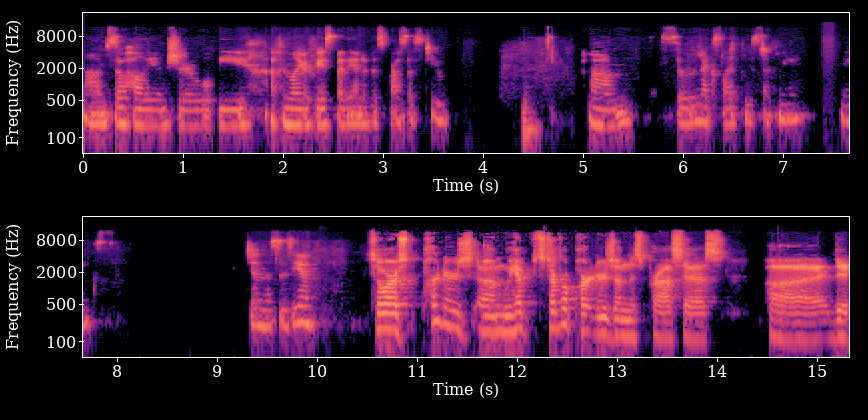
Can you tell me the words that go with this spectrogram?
Um, so Holly, I'm sure, will be a familiar face by the end of this process too. Um, so next slide, please, Stephanie. Thanks. Jim, this is you. So our partners, um, we have several partners on this process uh, that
